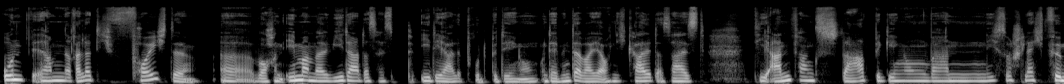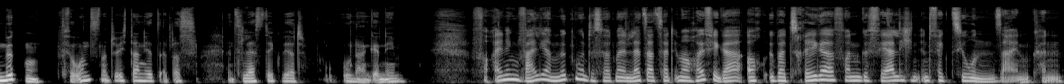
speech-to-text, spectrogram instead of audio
und wir haben eine relativ feuchte äh, Wochen immer mal wieder. Das heißt, ideale Brutbedingungen. Und der Winter war ja auch nicht kalt. Das heißt, die Anfangsstartbedingungen waren nicht so schlecht für Mücken. Für uns natürlich dann jetzt etwas, wenn es lästig wird, unangenehm. Vor allen Dingen, weil ja Mücken, und das hört man in letzter Zeit immer häufiger, auch Überträger von gefährlichen Infektionen sein können.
